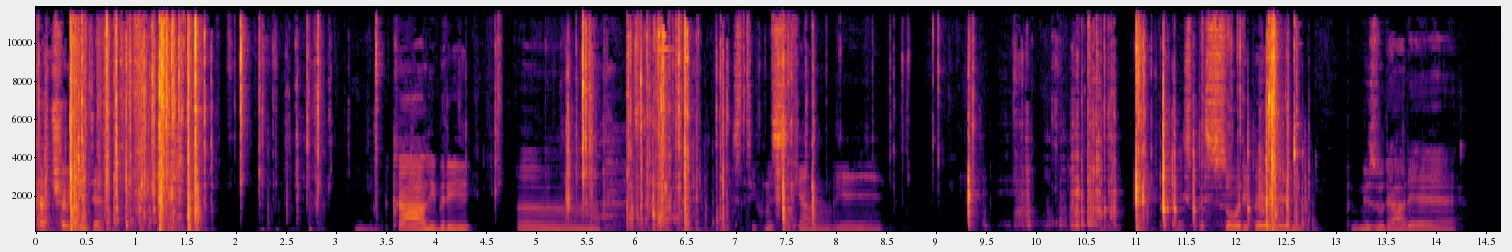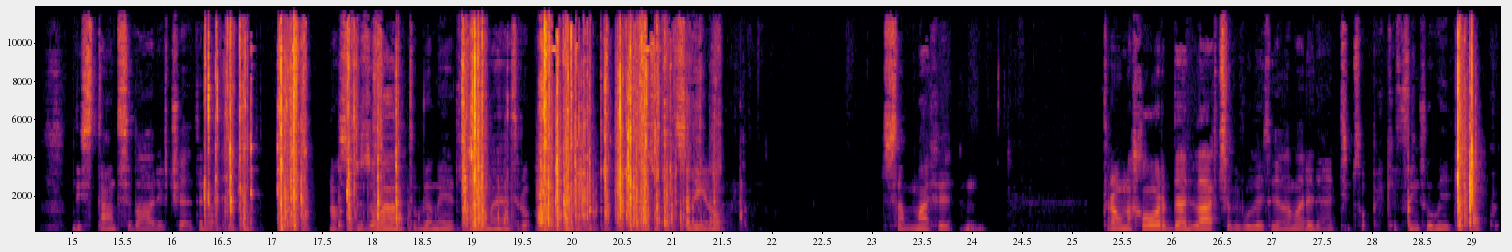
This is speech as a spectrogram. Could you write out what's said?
cacciavite, calibri, eh, questi come si chiamano? I, gli spessori per, per misurare distanze varie, eccetera. Nastro isolante, ovviamente, un metro, uno spazzolino. Sa mai che tra una corda e l'arcia vi volete lavare i denti, non so perché è finito qui, comunque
